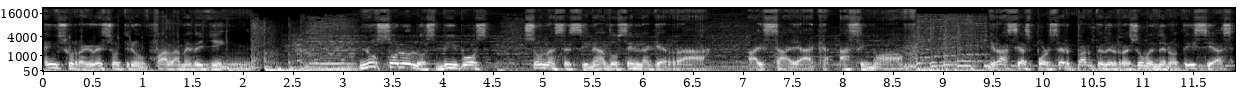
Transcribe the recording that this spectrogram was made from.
en su regreso triunfal a Medellín. No solo los vivos son asesinados en la guerra. Isaac Asimov. Gracias por ser parte del resumen de noticias.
